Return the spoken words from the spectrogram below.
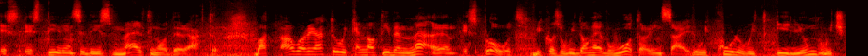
experience this melting of the reactor. But our reactor we cannot even explode because we don't have water inside. We cool with helium, which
